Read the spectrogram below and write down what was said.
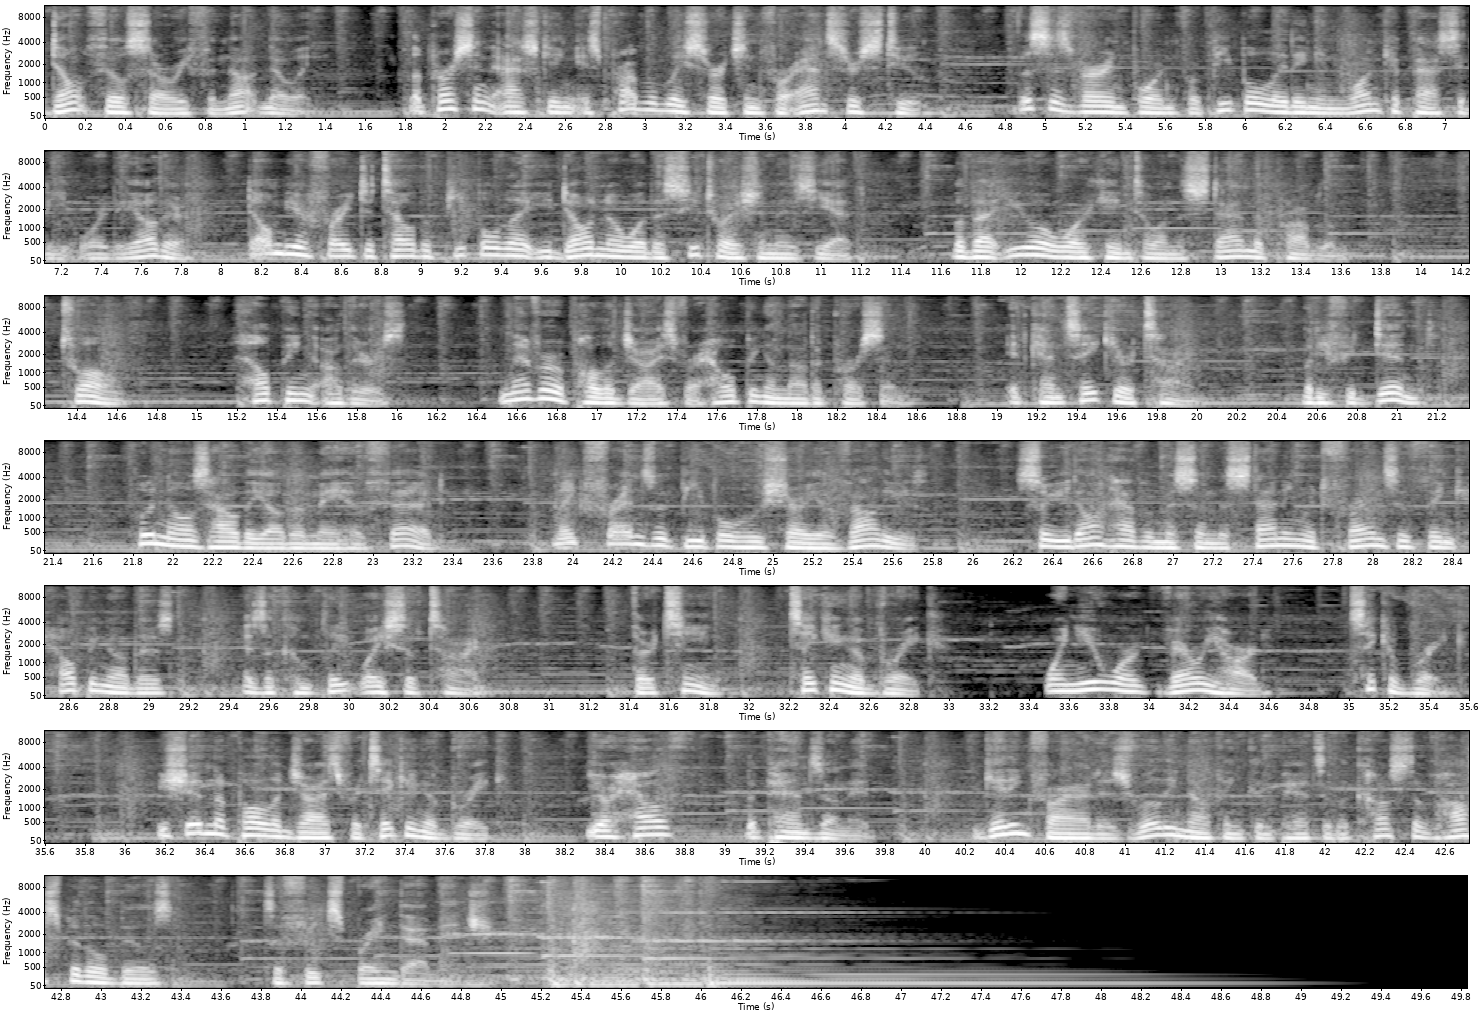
don't feel sorry for not knowing. The person asking is probably searching for answers too. This is very important for people leading in one capacity or the other. Don't be afraid to tell the people that you don't know what the situation is yet, but that you are working to understand the problem. 12. Helping others. Never apologize for helping another person. It can take your time, but if you didn't, who knows how the other may have fared? Make friends with people who share your values so you don't have a misunderstanding with friends who think helping others is a complete waste of time. 13. Taking a break. When you work very hard, take a break. You shouldn't apologize for taking a break. Your health depends on it. Getting fired is really nothing compared to the cost of hospital bills to fix brain damage.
